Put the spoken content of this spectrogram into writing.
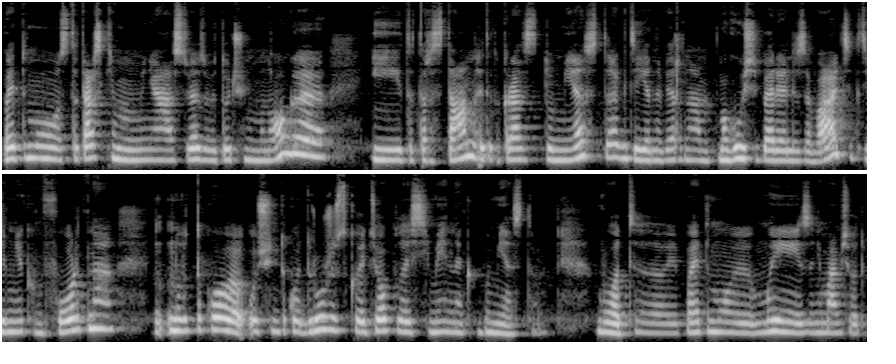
Поэтому с татарским меня связывает очень многое, и Татарстан — это как раз то место, где я, наверное, могу себя реализовать, где мне комфортно. Ну, вот такое очень такое дружеское, теплое, семейное как бы место. Вот, э, и поэтому мы занимаемся вот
